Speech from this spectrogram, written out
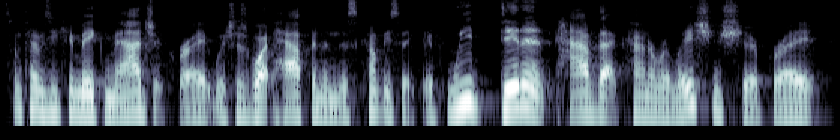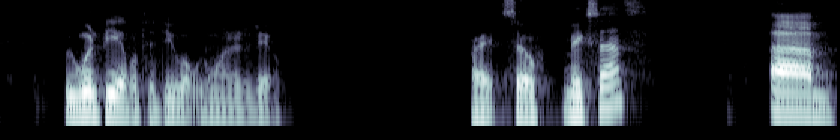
sometimes you can make magic, right? Which is what happened in this company's sake. If we didn't have that kind of relationship, right, we wouldn't be able to do what we wanted to do. Right, so make sense? Um,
